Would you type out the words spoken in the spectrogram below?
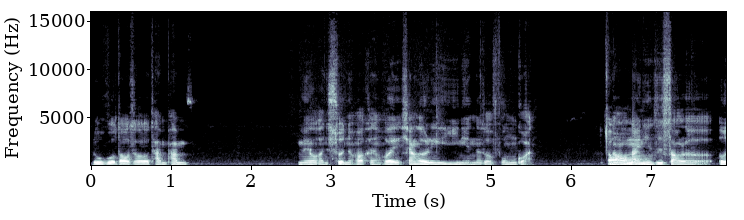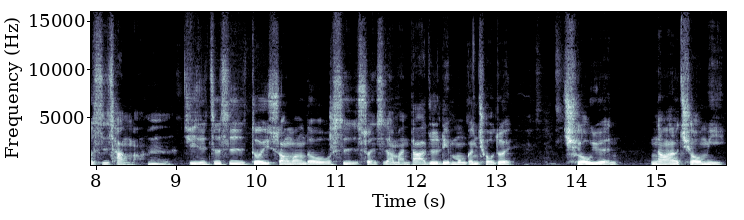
如果到时候谈判没有很顺的话，可能会像二零一一年那时候封管，然后那一年是少了二十场嘛。嗯，其实这是对双方都是损失还蛮大，就是联盟跟球队、球员，然后还有球迷，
